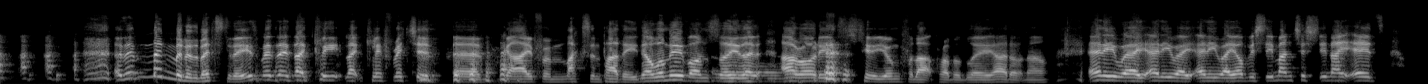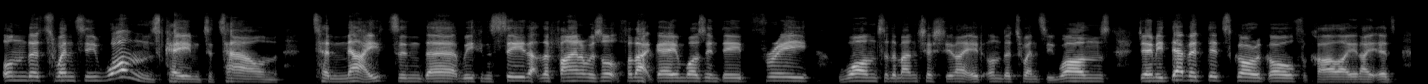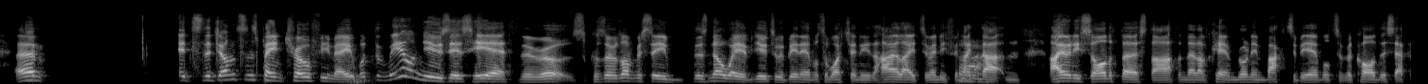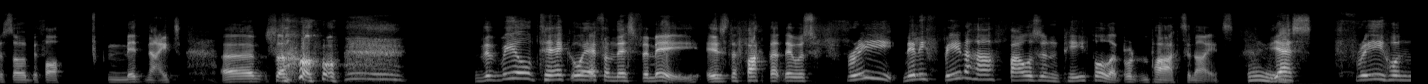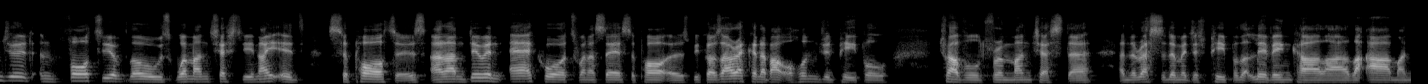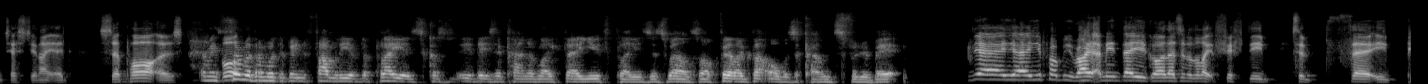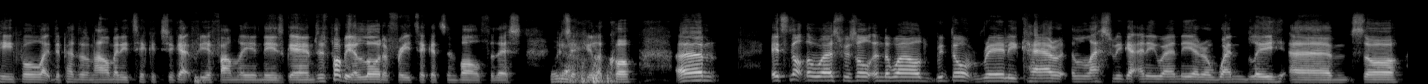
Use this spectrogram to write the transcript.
I man of the match today is that like, Cle- like Cliff Richard um, guy from Max and Paddy. No, we'll move on. So like, our audience is too young for that, probably. I don't know. Anyway, anyway, anyway. Obviously, Manchester United under 21s came to town tonight, and uh, we can see that the final result for that game was indeed three. One to the Manchester United under 21s. Jamie Devitt did score a goal for Carlisle United. Um, it's the Johnstone's Paint Trophy, mate. But the real news is here for us because there was obviously there's no way of you to have been able to watch any of the highlights or anything like that. And I only saw the first half, and then I came running back to be able to record this episode before midnight. Um, so the real takeaway from this for me is the fact that there was three, nearly three and a half thousand people at Brunton Park tonight. Hmm. Yes, 340 of those were Manchester United supporters. And I'm doing air quotes when I say supporters because I reckon about 100 people travelled from Manchester, and the rest of them are just people that live in Carlisle that are Manchester United supporters. I mean, But- some of them would have been family of the players because these are kind of like their youth players as well. So I feel like that always accounts for a bit. Yeah, yeah, you're probably right. I mean, there you go. There's another like 50 to 30 people, like depending on how many tickets you get for your family in these games. There's probably a load of free tickets involved for this Yeah. particular cup. Um, it's not the worst result in the world. We don't really care unless we get anywhere near a Wembley. Um, so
